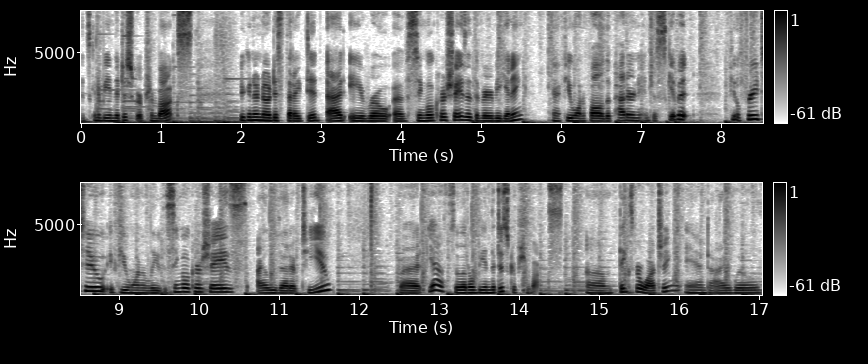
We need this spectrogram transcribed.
It's going to be in the description box. You're going to notice that I did add a row of single crochets at the very beginning. And if you want to follow the pattern and just skip it, feel free to. If you want to leave the single crochets, I leave that up to you. But yeah, so that'll be in the description box. Um, thanks for watching, and I will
